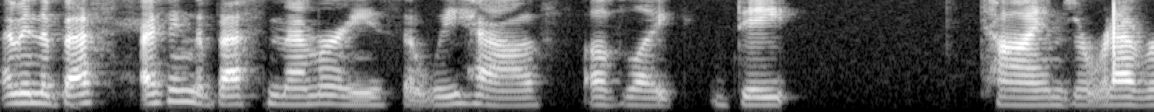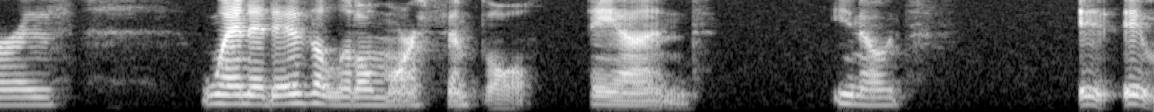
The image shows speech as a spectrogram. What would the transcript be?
I mean the best I think the best memories that we have of like date times or whatever is when it is a little more simple and you know it's it, it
